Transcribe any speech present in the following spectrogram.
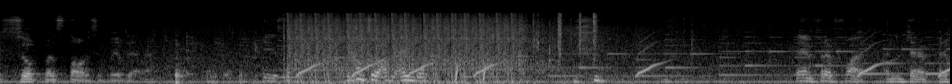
السوبر ستار سوف يبدأ. إيه صح بدون سوى عبد العين إيه فريب فايت. عندهم تلعب فريب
